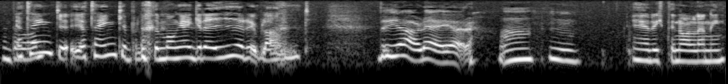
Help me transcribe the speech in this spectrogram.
Jag tänker, jag tänker på lite många grejer ibland. Du gör det, jag gör. Mm. Mm. Jag är en riktig norrlänning.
